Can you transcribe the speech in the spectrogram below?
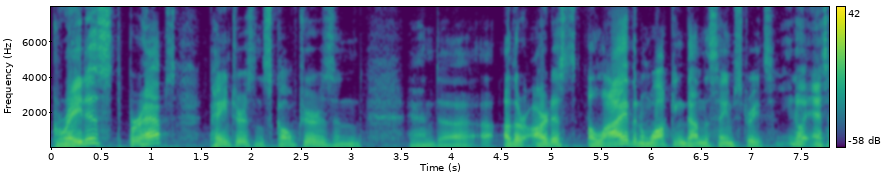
greatest, perhaps, painters and sculptors and and uh, other artists alive and walking down the same streets. You know, it's,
